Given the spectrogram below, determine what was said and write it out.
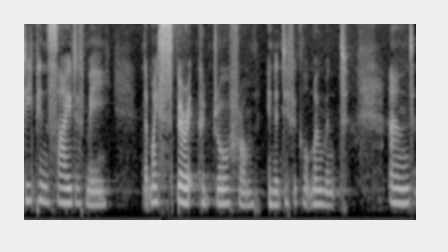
deep inside of me that my spirit could draw from in a difficult moment. And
